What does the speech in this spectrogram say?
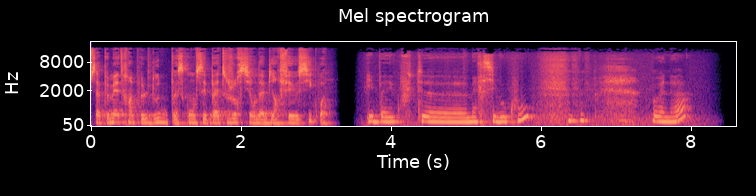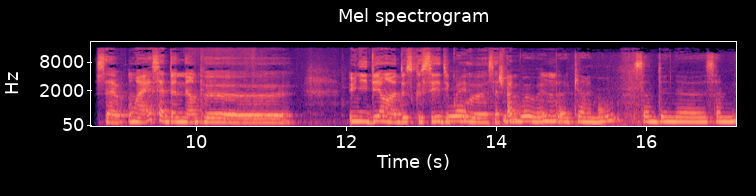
ça peut mettre un peu le doute parce qu'on ne sait pas toujours si on a bien fait aussi, quoi. Eh ben écoute, euh, merci beaucoup. voilà. Ça, ouais, ça donne un peu euh, une idée hein, de ce que c'est du coup euh, sage-femme. Ouais, ouais, mhm. bah, carrément. Ça me donne, ça me,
